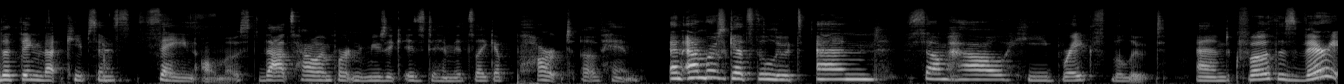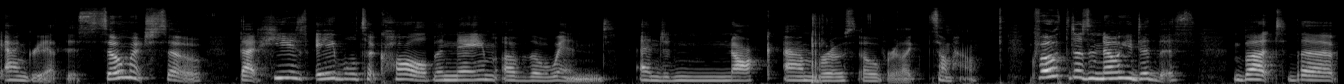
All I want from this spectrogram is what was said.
the thing that keeps him sane almost. That's how important music is to him. It's like a part of him. And Ambrose gets the lute and somehow he breaks the lute. And Kvothe is very angry at this, so much so that he is able to call the name of the wind and knock Ambrose over, like somehow. Kvothe doesn't know he did this, but the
